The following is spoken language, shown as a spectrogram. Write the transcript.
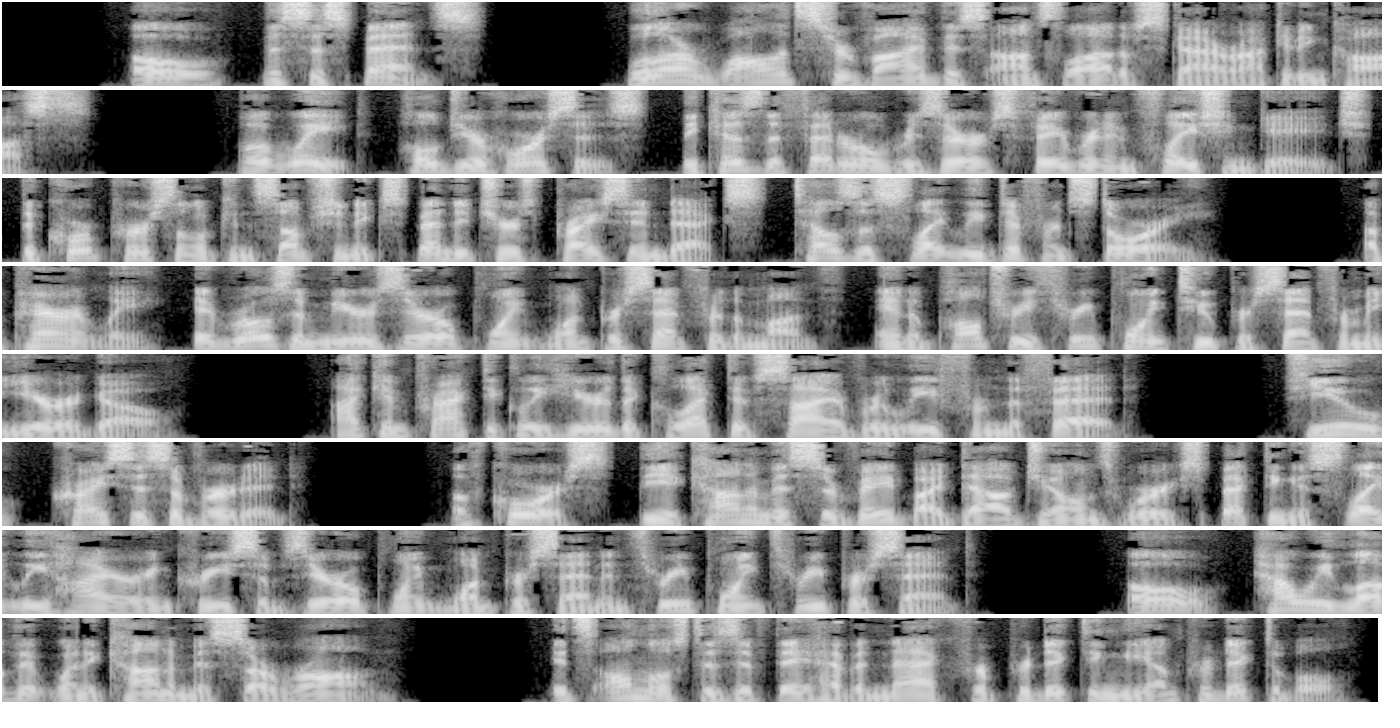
Oh, the suspense. Will our wallets survive this onslaught of skyrocketing costs? But wait, hold your horses, because the Federal Reserve's favorite inflation gauge, the Core Personal Consumption Expenditures Price Index, tells a slightly different story. Apparently, it rose a mere 0.1% for the month, and a paltry 3.2% from a year ago. I can practically hear the collective sigh of relief from the Fed. Phew, crisis averted. Of course, the economists surveyed by Dow Jones were expecting a slightly higher increase of 0.1% and 3.3%. Oh, how we love it when economists are wrong. It's almost as if they have a knack for predicting the unpredictable.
